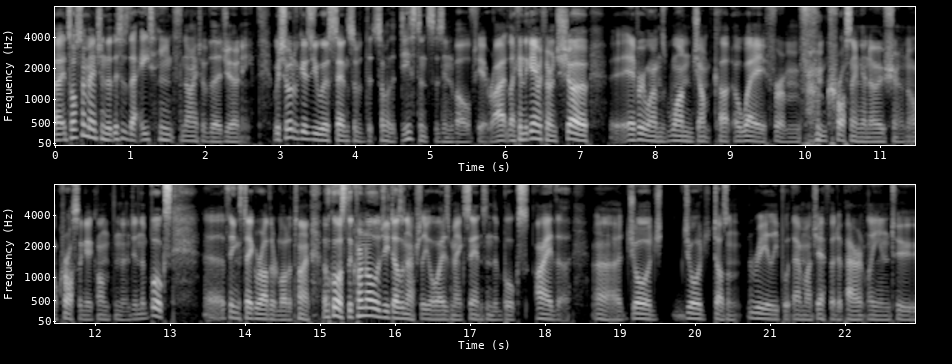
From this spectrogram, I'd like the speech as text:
Uh, it's also mentioned that this is the 18th night of their journey, which sort of gives you a sense of the, some of the distances involved here, right? Like in the Game of Thrones show, everyone's one jump cut away from from crossing an ocean or crossing a continent. In the books, uh, things take rather a lot of time. Of course, the chronology doesn't actually always make sense in the books either. Uh, George George doesn't really put that much effort apparently into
